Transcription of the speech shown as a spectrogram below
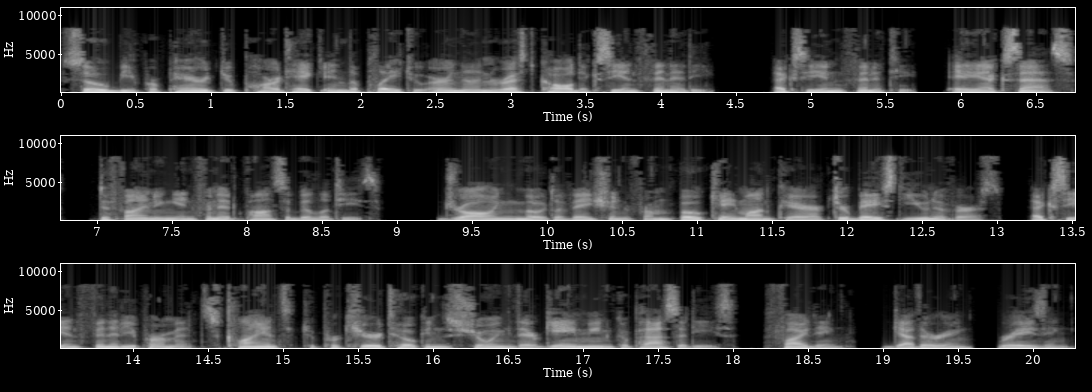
So be prepared to partake in the play to earn unrest called Axie Infinity. Axie Infinity, AXS, defining infinite possibilities. Drawing motivation from Pokemon character-based universe, Axie Infinity permits clients to procure tokens showing their gaming capacities, fighting, gathering, raising,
